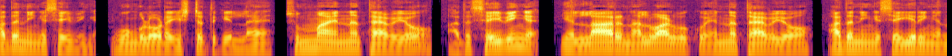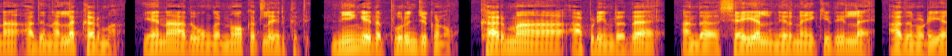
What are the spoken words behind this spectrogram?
அதை நீங்கள் செய்வீங்க. உங்களோட இஷ்டத்துக்கு இல்லை. சும்மா என்ன தேவையோ அதை செய்வீங்க. எல்லார் நல்வாழ்வுக்கும் என்ன தேவையோ அதை நீங்கள் செய்கிறீங்கன்னா அது நல்ல கர்மா. ஏன்னா அது உங்கள் நோக்கத்தில் இருக்குது. நீங்கள் இதை புரிஞ்சுக்கணும். கர்மா அப்படின்றத அந்த செயல் நிர்ணயிக்குது இல்லை அதனுடைய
